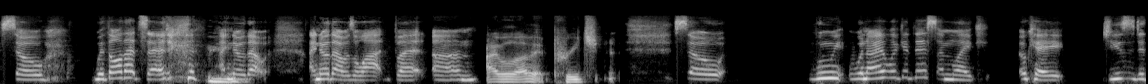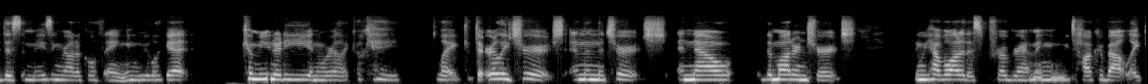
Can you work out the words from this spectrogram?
so with all that said i know that i know that was a lot but um I love it. Preach. so when we when i look at this i'm like okay jesus did this amazing radical thing and we look at community and we're like okay like the early church and then the church and now the modern church and we have a lot of this programming and we talk about like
